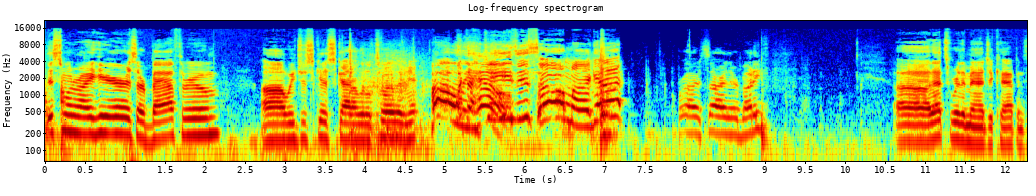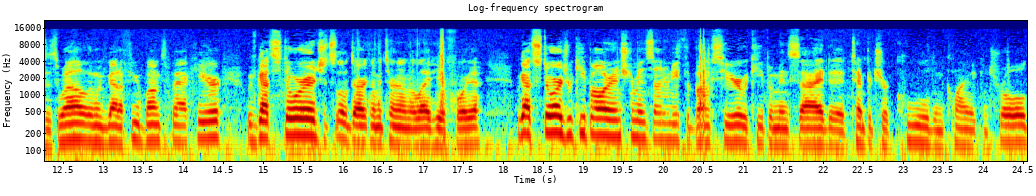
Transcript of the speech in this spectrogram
This one right here is our bathroom. Uh, we just just got a little toilet in here. Holy the hell? Jesus! Oh my God! Sorry- Sorry there, buddy. Uh, that's where the magic happens as well. And we've got a few bunks back here. We've got storage. It's a little dark. Let me turn on the light here for you. We got storage. We keep all our instruments underneath the bunks here. We keep them inside, uh, temperature cooled and climate controlled.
